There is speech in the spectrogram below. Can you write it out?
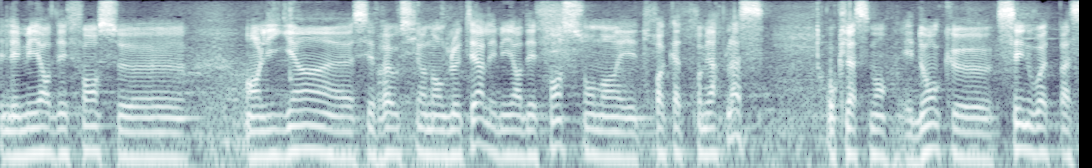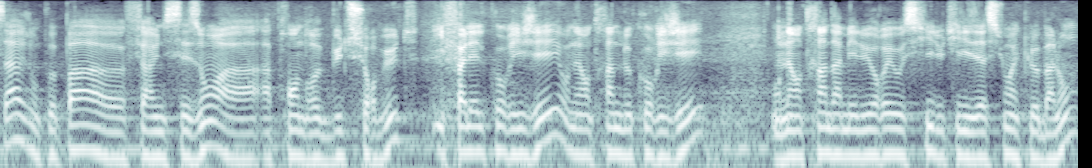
Les meilleures défenses euh, en Ligue 1, euh, c'est vrai aussi en Angleterre, les meilleures défenses sont dans les 3-4 premières places. au classement. Et donc, euh, c'est une voie de passage. On ne peut pas faire une saison à, à, prendre but sur but. Il fallait le corriger. On est en train de le corriger. On est en train d'améliorer aussi l'utilisation avec le ballon.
